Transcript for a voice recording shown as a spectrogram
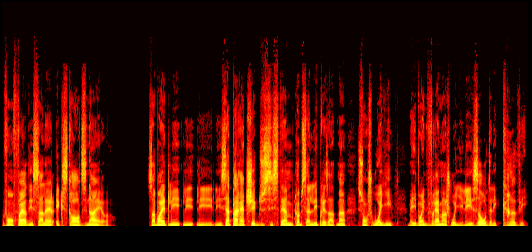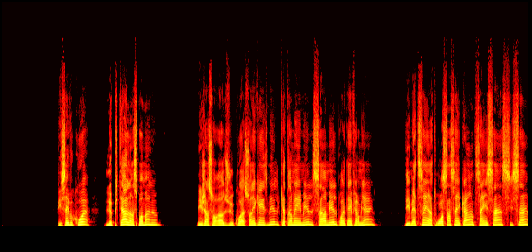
vont faire des salaires extraordinaires. là. Ça va être les, les, les, du système comme ça l'est présentement. Ils sont choyés, mais ils vont être vraiment choyés. Les autres, allez crever. Puis savez-vous quoi? L'hôpital, en ce moment, là, les gens sont rendus, quoi, 75 000, 80 000, 100 000 pour être infirmière? Des médecins à 350, 500, 600,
